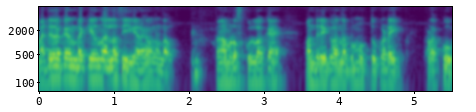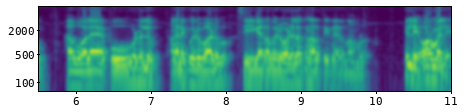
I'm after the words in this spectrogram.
മറ്റേതൊക്കെ എന്തൊക്കെയോ നല്ല സ്വീകരണങ്ങൾ ഉണ്ടാവും. ഇപ്പൊ നമ്മുടെ സ്കൂളിലൊക്കെ മന്ത്രിയൊക്കെ വന്നപ്പോൾ മുത്തുക്കുടയും പടക്കവും അതുപോലെ പൂവിടലും അങ്ങനെയൊക്കെ ഒരുപാട് സ്വീകരണ പരിപാടികളൊക്കെ നടത്തിയിട്ടുണ്ടായിരുന്നു നമ്മൾ. ഇല്ലേ? ഓർമ്മയില്ലേ?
